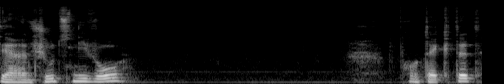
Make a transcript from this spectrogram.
deren Schutzniveau protected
